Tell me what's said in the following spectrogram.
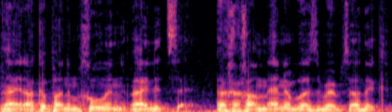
right? Akapanim Chulin, right? It's uh, a Chacham and a Blessed Reb Tzadik,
